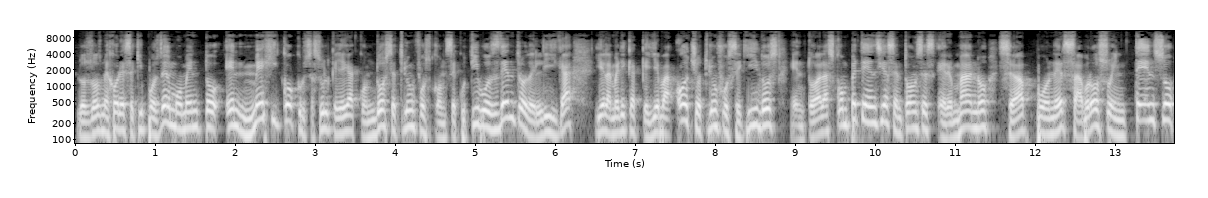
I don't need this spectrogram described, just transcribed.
los dos mejores equipos del momento en México, Cruz Azul que llega con 12 triunfos consecutivos dentro de Liga y el América que lleva 8 triunfos seguidos en todas las competencias, entonces hermano, se va a poner sabroso, intenso,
